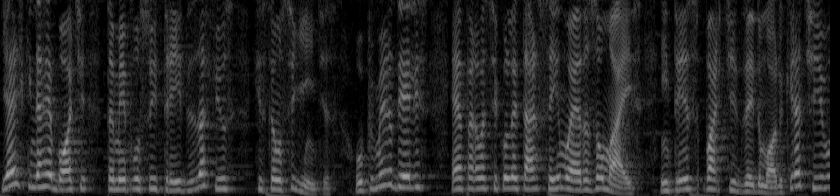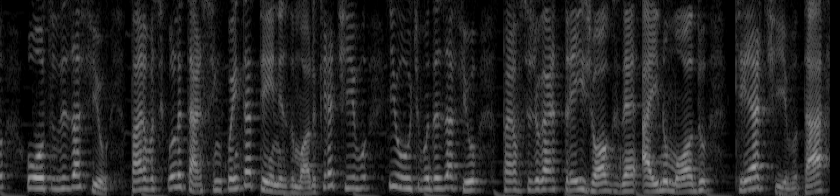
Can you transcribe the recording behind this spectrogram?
E a skin da Rebote também possui três desafios, que são os seguintes. O primeiro deles é para você coletar 100 moedas ou mais em três partidas aí do modo criativo. O outro desafio, para você coletar 50 tênis no modo criativo. E o último desafio, para você jogar três jogos, né, aí no modo criativo, tá?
